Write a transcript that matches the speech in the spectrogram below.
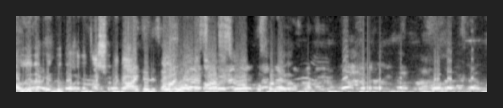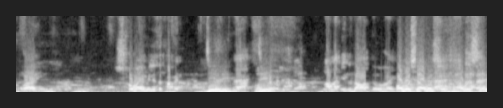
অলরেডি কিন্তু দশ হাজার চারশো টাকা। হয়েছে। ভাই সবাই মিলে তো খাবেন। জি জি হ্যাঁ? জি। আমরা কিন্তু দাওয়াত দেবো ভাই। অবশ্যই অবশ্যই অবশ্যই।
